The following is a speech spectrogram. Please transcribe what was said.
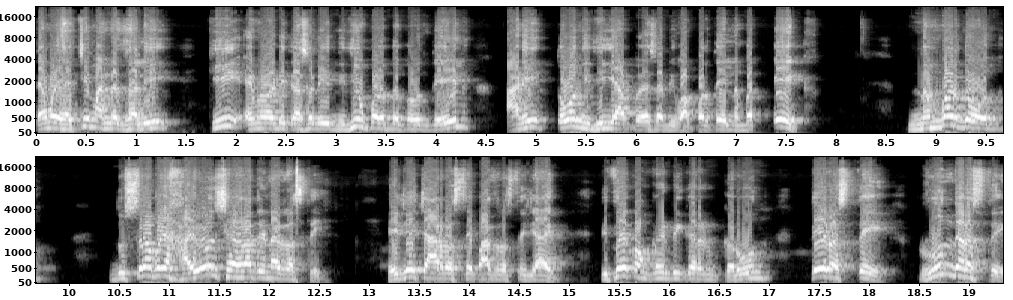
त्यामुळे ह्याची मान्यता झाली की एमएमआरडी त्यासाठी निधी उपलब्ध करून देईल आणि तो निधी यासाठी वापरता येईल. नंबर एक. नंबर दोन. दुसरं म्हणजे हायवे शहरात येणारे रस्ते. हे जे चार रस्ते पाच रस्ते जे आहेत तिथे कॉन्क्रिटीकरण करून ते रस्ते रुंद रस्ते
